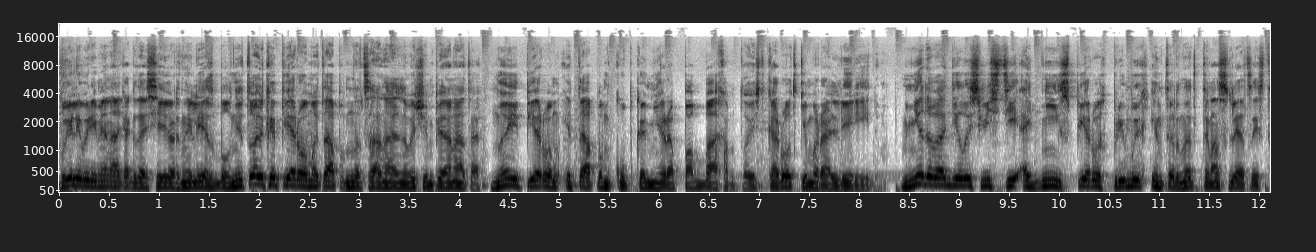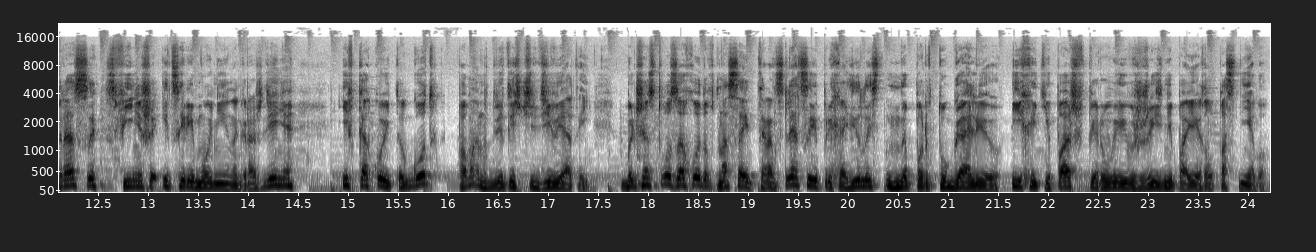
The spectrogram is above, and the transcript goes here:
Были времена, когда Северный лес был не только первым этапом национального чемпионата, но и первым этапом Кубка мира по бахам, то есть коротким ралли-рейдом. Мне доводилось вести одни из первых прямых интернет-трансляций с трассы, с финиша и церемонии награждения – и в какой-то год, по-моему, 2009, большинство заходов на сайт трансляции приходилось на Португалию. Их экипаж впервые в жизни поехал по снегу.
